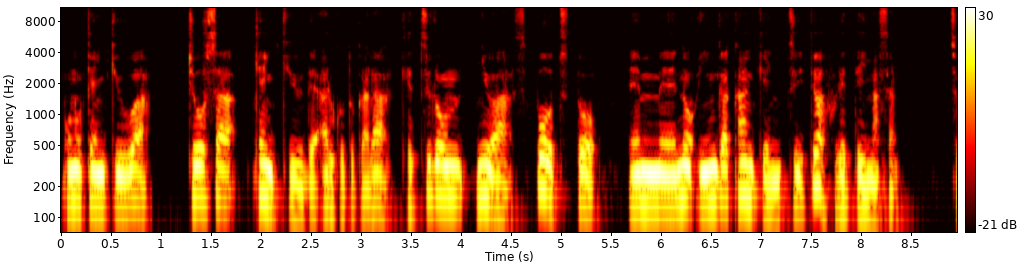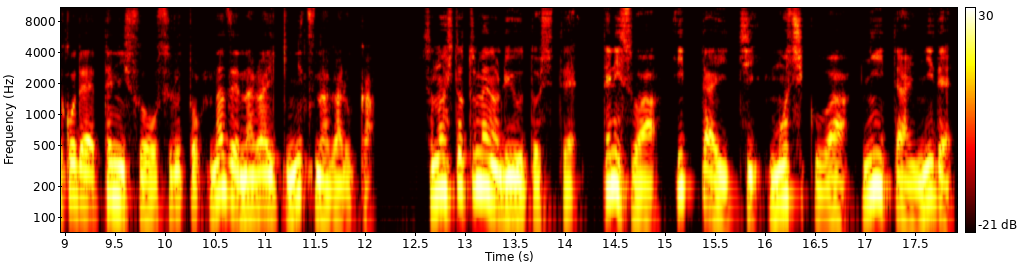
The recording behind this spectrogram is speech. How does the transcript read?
この研究は調査研究であることから結論にはスポーツと延命の因果関係については触れていません。そこでテニスをするとなぜ長生きにつながるか。その一つ目の理由として、テニスは1対1もしくは2対2で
